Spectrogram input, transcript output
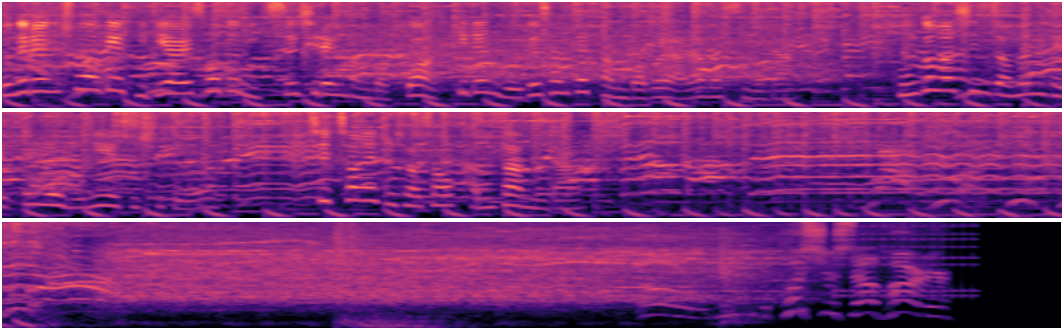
오늘은 추억의 DDR Third Mix 실행 방법과 hidden 모드 선택 방법을 알아봤습니다. 궁금하신 점은 댓글로 문의해 주시고요. 시청해 주셔서 감사합니다.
